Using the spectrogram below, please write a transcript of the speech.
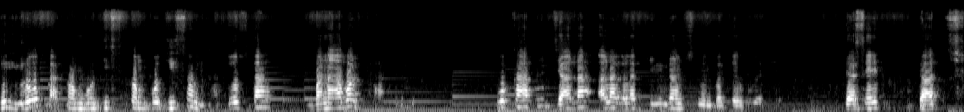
जो यूरोप का कंपोजिशन था, जो उसका बनावट था, वो काफ़ी ज़्यादा अलग अलग किंगडम्स में बचे हुए थे। जैसे Dutch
